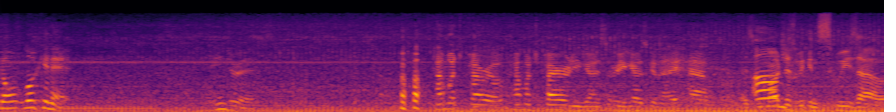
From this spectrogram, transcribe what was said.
Don't look in it. Dangerous. How much power? How much power do you guys are you guys gonna have? As Um, much as we can squeeze out.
